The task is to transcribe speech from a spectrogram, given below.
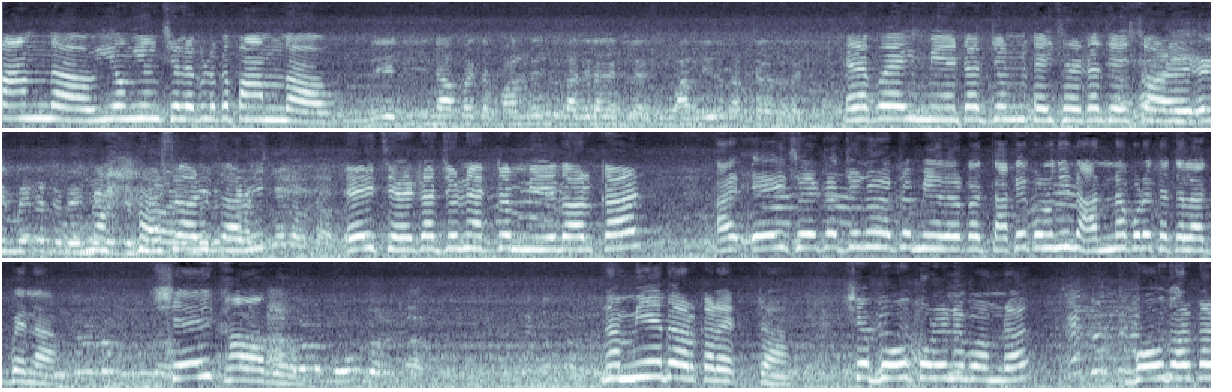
পান দাও ইয়ং ইয়ং ছেলেগুলোকে পান দাও। এরকম এই মেয়েটার জন্য এই যে সরি সরি সরি এই ছেলেটার জন্য। একটা মেয়ে দরকার আর এই ছেলেটার জন্য একটা মেয়ে দরকার তাকে কোনোদিন রান্না করে খেতে লাগবে না সেই খাওয়াবো। না মেয়ে দরকার একটা সে বউ করে নেব আমরা বউ দরকার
